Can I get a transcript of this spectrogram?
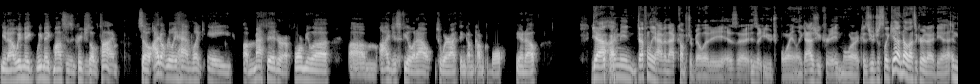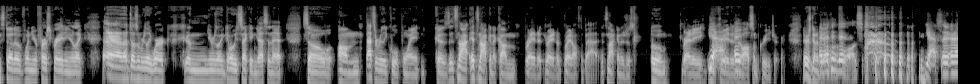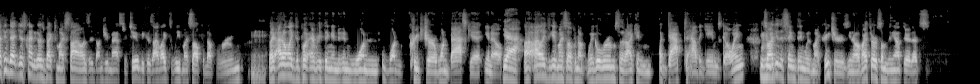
you know, we make we make monsters and creatures all the time. So I don't really have like a a method or a formula. Um, I just feel it out to where I think I'm comfortable. You know. Yeah, Okay. I mean, definitely having that comfortability is a is a huge point. Like as you create more, because you're just like, yeah, no, that's a great idea. Instead of when you're first creating, you're like, ah, that doesn't really work, and you're like always second guessing it. So, um, that's a really cool point because it's not it's not gonna come right at, right right off the bat. It's not gonna just boom ready. You Yeah, created an awesome creature. There's gonna be and a I lot of flaws. Yes, and, and I think that just kind of goes back to my style as a dungeon master too, because I like to leave myself enough room. Mhm. Like I don't like to put everything in in one one creature, one basket. You know, Yeah. I, I like to give myself enough wiggle room so that I can adapt to how the game's going. So I do the same thing with my creatures. You know, if I throw something out there that's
